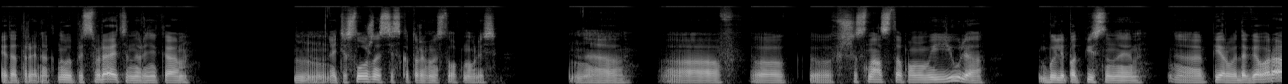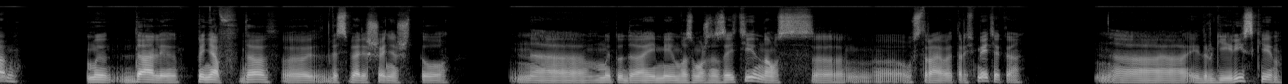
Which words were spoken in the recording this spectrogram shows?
этот рынок. Ну, вы представляете наверняка эти сложности, с которыми мы столкнулись. Э, э, В в 16 по-моему, июля были подписаны э, первые договора. Мы дали, приняв да, э, для себя решение, что э, мы туда имеем возможность зайти, нас э, устраивает арифметика э, и другие риски.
